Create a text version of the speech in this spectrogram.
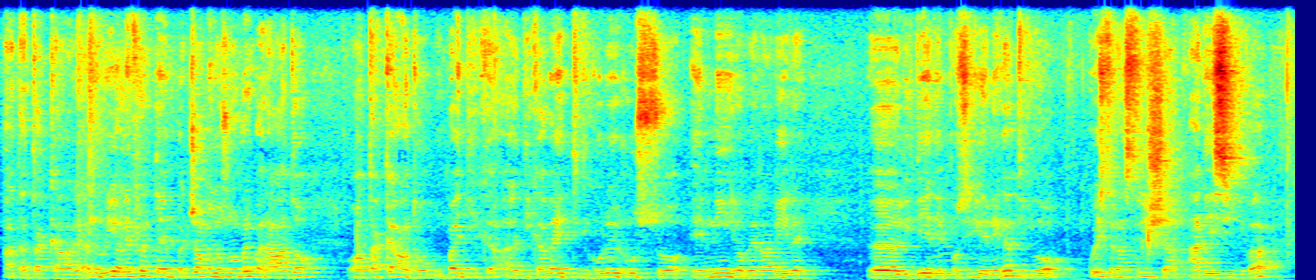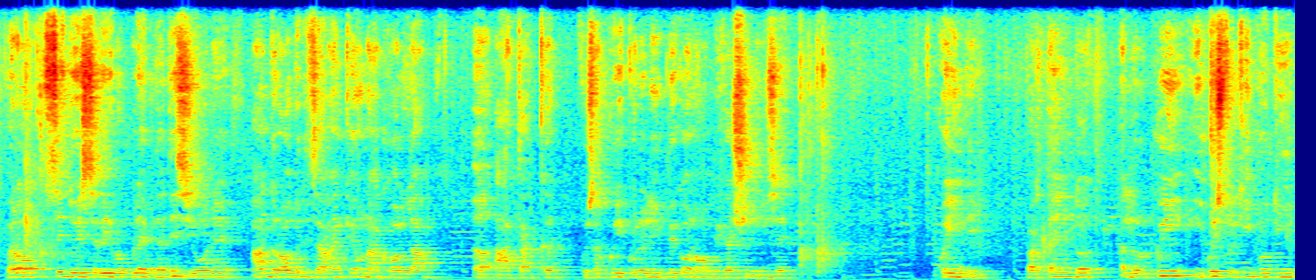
ad attaccare. Allora io nel frattempo già me lo sono preparato ho attaccato un paio di, di cavetti di colore rosso e nero per avere uh, l'idea del positivo e negativo. Questa è una striscia adesiva però se dovesse avere problemi di adesione andrò a utilizzare anche una colla uh, ATAC questa qui è quella limpa economica cinese. Quindi partendo allora qui in questo tipo di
